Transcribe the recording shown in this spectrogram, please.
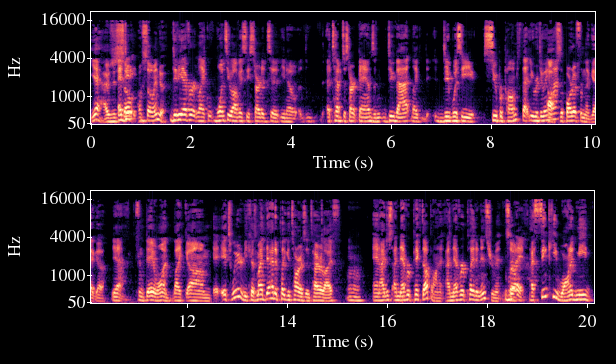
yeah. I was just so he- I was so into it. did he ever like once you obviously started to you know attempt to start bands and do that? Like, did was he super pumped that you were doing Oh, that? supportive from the get go. Yeah, from day one. Like, um, it's weird because my dad had played guitar his entire life, and I just I never picked up on it. I never played an instrument. So Right. I think he wanted me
